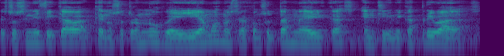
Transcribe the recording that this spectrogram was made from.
Esto significaba que nosotros nos veíamos nuestras consultas médicas en clínicas privadas,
